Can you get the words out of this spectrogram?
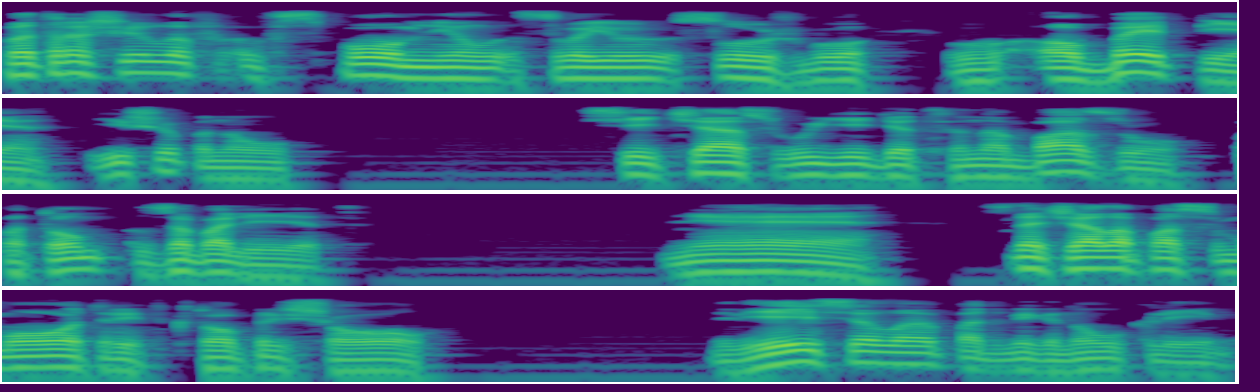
Потрошилов вспомнил свою службу в ОБЭПе и шепнул. Сейчас уедет на базу, потом заболеет. Не, сначала посмотрит, кто пришел. Весело подмигнул Клим.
